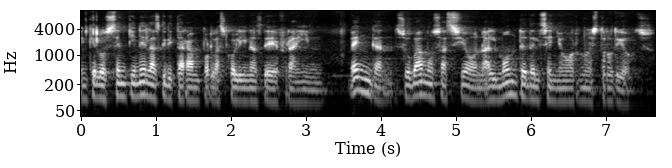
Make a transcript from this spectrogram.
en que los centinelas gritarán por las colinas de Efraín, vengan, subamos a Sión, al monte del Señor nuestro Dios.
